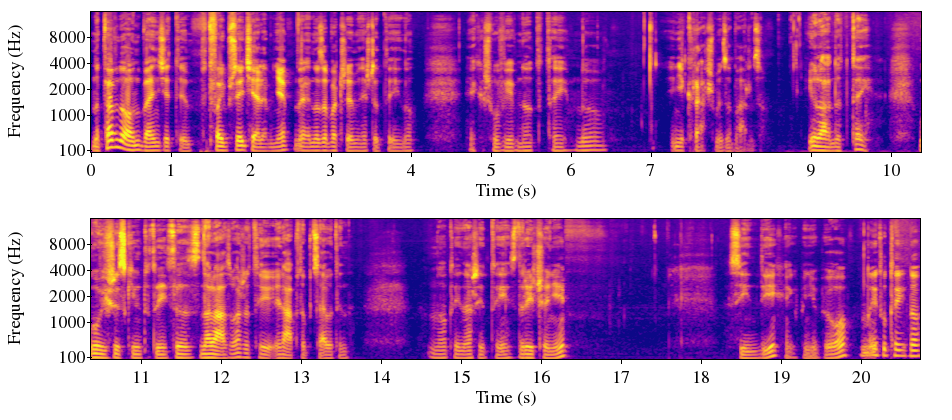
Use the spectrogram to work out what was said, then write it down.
Na pewno on będzie tym twoim przyjacielem, nie? No, no zobaczymy jeszcze tutaj, no jak już mówiłem, no tutaj, no nie kraczmy za bardzo. Jolanda tutaj mówi wszystkim tutaj, co znalazła, że tutaj laptop cały ten, no tej naszej tej zdryczyni. Cindy, jakby nie było. No i tutaj no,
